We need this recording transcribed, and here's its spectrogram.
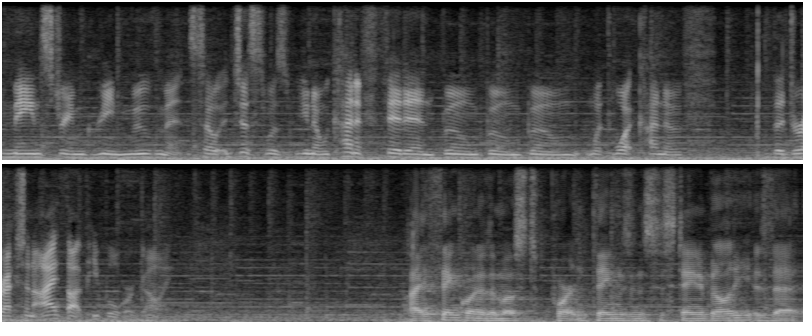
mainstream green movement. So it just was, you know, we kind of fit in boom, boom, boom with what kind of the direction I thought people were going. I think one of the most important things in sustainability is that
